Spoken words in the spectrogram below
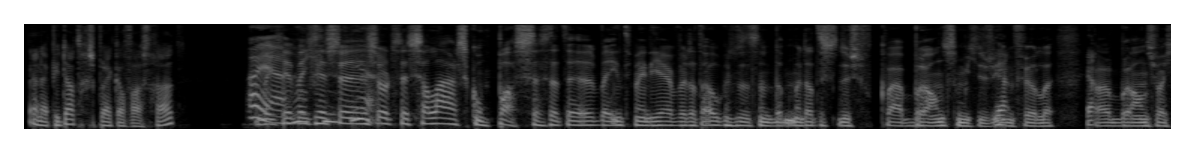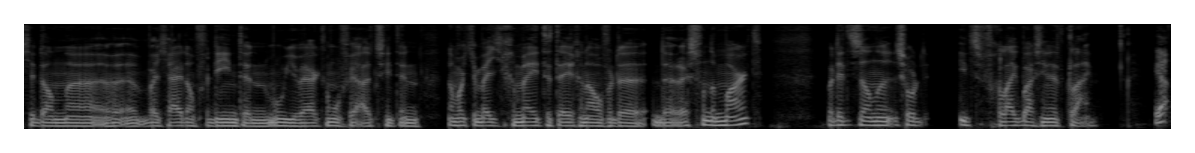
Dan heb je dat gesprek alvast gehad. Oh, een beetje, beetje een ja. soort salariskompas. Dat, uh, bij intermediair hebben we dat ook. Dat, maar dat is dus qua branche. Dan moet je dus invullen. Qua branche wat, je dan, uh, wat jij dan verdient. En hoe je werkt en ongeveer uitziet. En dan word je een beetje gemeten tegenover de, de rest van de markt. Maar dit is dan een soort iets vergelijkbaars in het klein. Ja,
